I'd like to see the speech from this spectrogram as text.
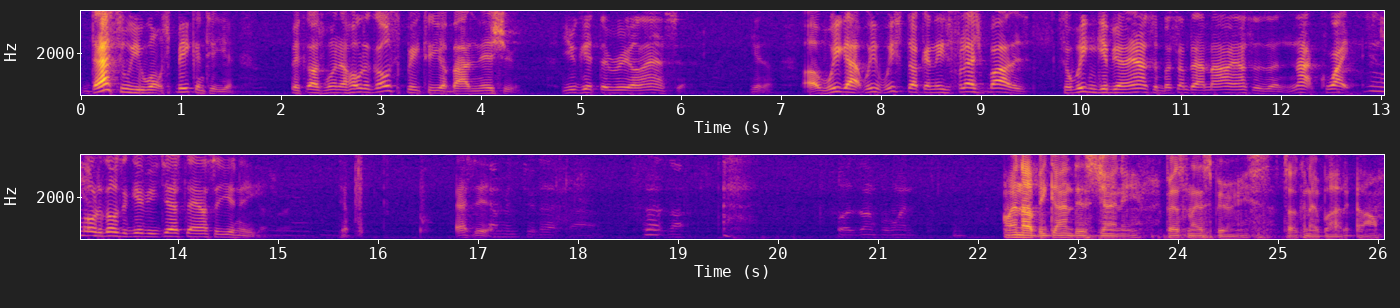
That's who you want speaking to you, because when the Holy Ghost speaks to you about an issue, you get the real answer. You know, uh, we got we we stuck in these flesh bodies so we can give you an answer, but sometimes our answers are not quite. Yeah. Holy Ghost will give you just the answer you need. That's it. So, for example, when, when I began this journey, personal experience, talking about it, um,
